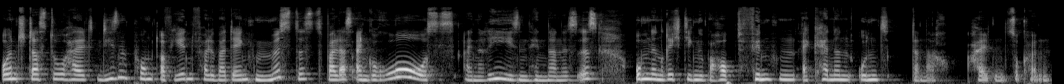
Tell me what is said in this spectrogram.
und dass du halt diesen Punkt auf jeden Fall überdenken müsstest, weil das ein großes, ein Riesenhindernis ist, um den richtigen überhaupt finden, erkennen und danach halten zu können.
